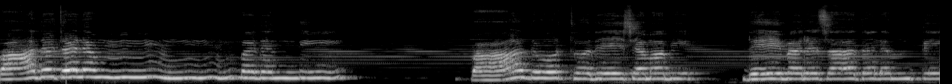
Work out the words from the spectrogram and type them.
പാദതലം വദന്തി. പാദോർധ്വദേശമപി ദേവരസാതലം തേ.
